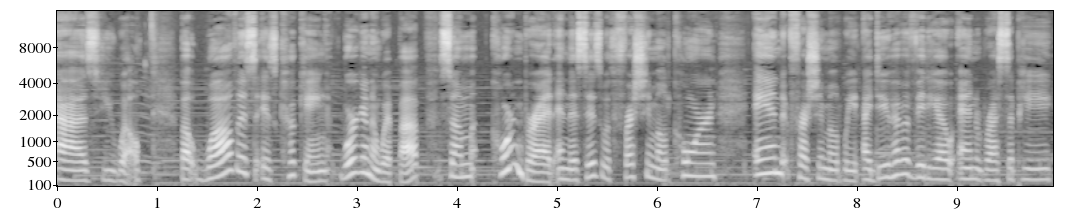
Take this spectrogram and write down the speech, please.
as you will. But while this is cooking, we're going to whip up some cornbread, and this is with freshly milled corn and freshly milled wheat. I do have a video and recipe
